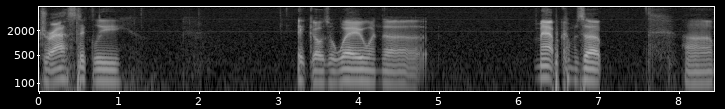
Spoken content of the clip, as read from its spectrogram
drastically, it goes away when the map comes up. Um,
